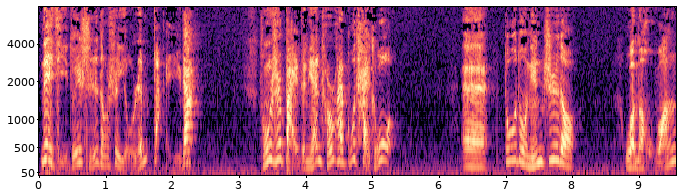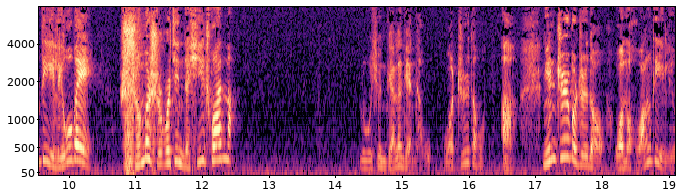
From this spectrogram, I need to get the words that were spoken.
那几堆石头是有人摆的，同时摆的年头还不太多。呃，都督，您知道我们皇帝刘备什么时候进的西川吗？鲁迅点了点头，我知道啊。啊，您知不知道我们皇帝刘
